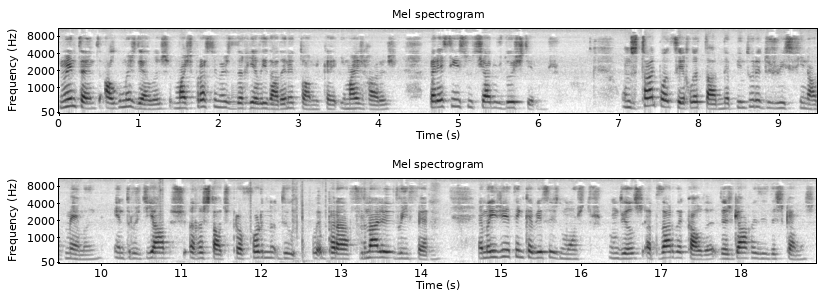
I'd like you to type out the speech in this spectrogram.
No entanto, algumas delas, mais próximas da realidade anatómica e mais raras, parecem associar os dois termos. Um detalhe pode ser relatado na pintura do juízo final de Memling, entre os diabos arrastados para, de, para a fornalha do inferno, a maioria tem cabeças de monstros. Um deles, apesar da cauda, das garras e das camas,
